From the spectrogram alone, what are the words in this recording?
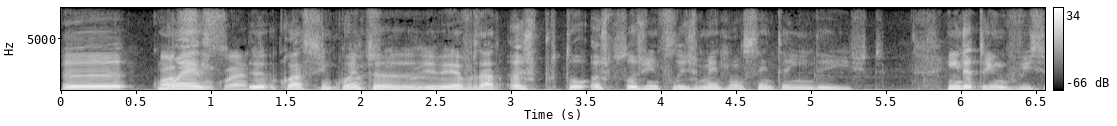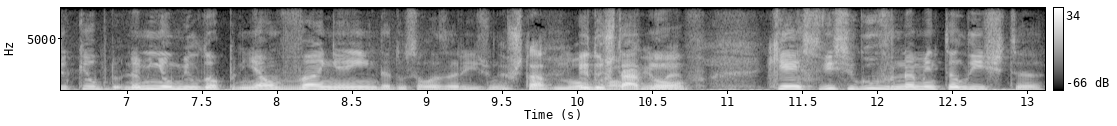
Uh, quase, é, 50. Uh, quase 50. Quase 50, é verdade. As, as pessoas, infelizmente, não sentem ainda isto ainda tem um vício que, eu, na minha humilde opinião, vem ainda do salazarismo Novo, e do Estado obviamente. Novo, que é esse vício governamentalista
